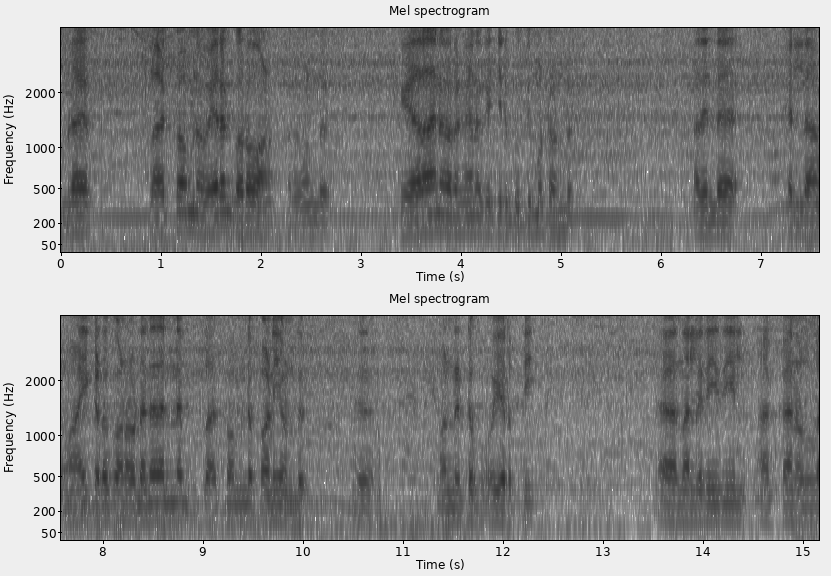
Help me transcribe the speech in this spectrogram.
ഇവിടെ പ്ലാറ്റ്ഫോമിന് ഉയരം കുറവാണ്. അതുകൊണ്ട് കയറാനും ഇറങ്ങാനൊക്കെ ഇച്ചിരി ബുദ്ധിമുട്ടുണ്ട്. അതിന്റെ എല്ലാം ആയി കിടക്കുകയാണ് ഉടനെ തന്നെ പ്ലാറ്റ്ഫോമിന്റെ പണിയുണ്ട്. ഇത് മണ്ണിട്ട് ഉയർത്തി നല്ല രീതിയിൽ ആക്കാനുള്ള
